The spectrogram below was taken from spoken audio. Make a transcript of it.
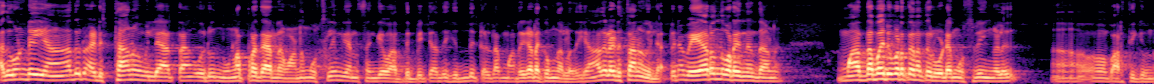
അതുകൊണ്ട് യാതൊരു അടിസ്ഥാനവുമില്ലാത്ത ഒരു നുണപ്രചാരണമാണ് മുസ്ലിം ജനസംഖ്യ വർദ്ധിപ്പിച്ച് അത് ഹിന്ദുക്കളുടെ മറികടക്കും എന്നുള്ളത് യാതൊരു അടിസ്ഥാനവുമില്ല. പിന്നെ വേറൊന്ന് പറയുന്നത് എന്താണ്? മതപരിവർത്തനത്തിലൂടെ മുസ്ലിങ്ങൾ വർദ്ധിക്കും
